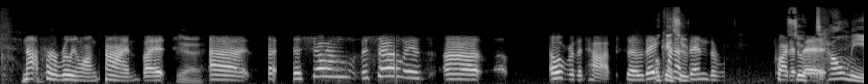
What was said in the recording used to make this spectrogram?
not for a really long time, but yeah uh, the, the show the show is uh over the top, so they Okay, kind so- of bend the quite a so bit. tell me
